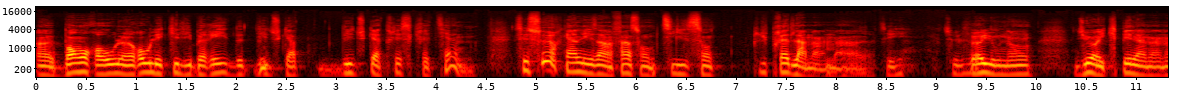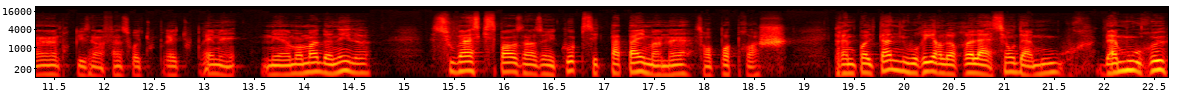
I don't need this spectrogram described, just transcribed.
un bon rôle, un rôle équilibré d'éducatrice chrétienne. C'est sûr, quand les enfants sont petits, ils sont plus près de la maman tu le veuilles ou non, Dieu a équipé la maman pour que les enfants soient tout près, tout près, mais, mais à un moment donné, là, souvent ce qui se passe dans un couple, c'est que papa et maman ne sont pas proches. Ils ne prennent pas le temps de nourrir leur relation d'amour, d'amoureux.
